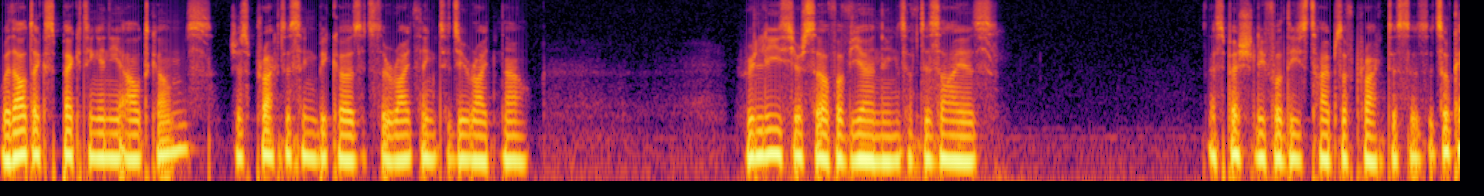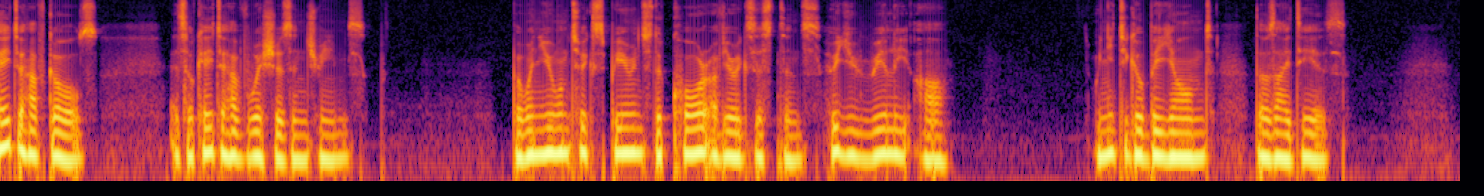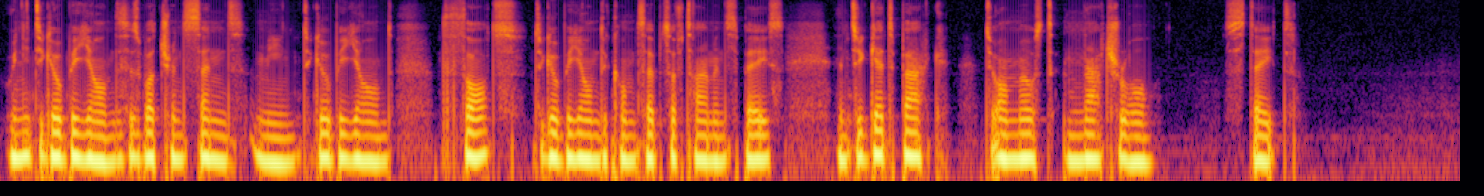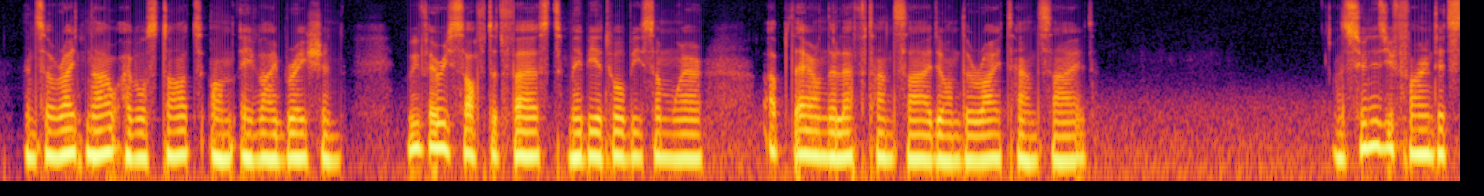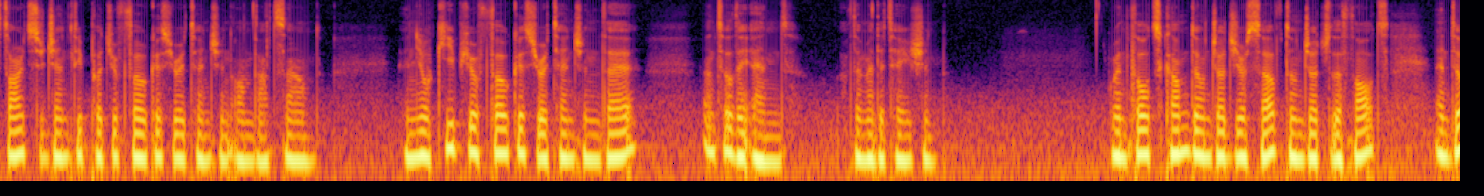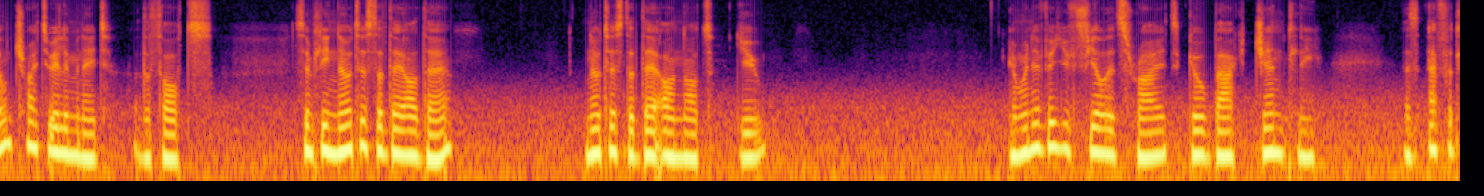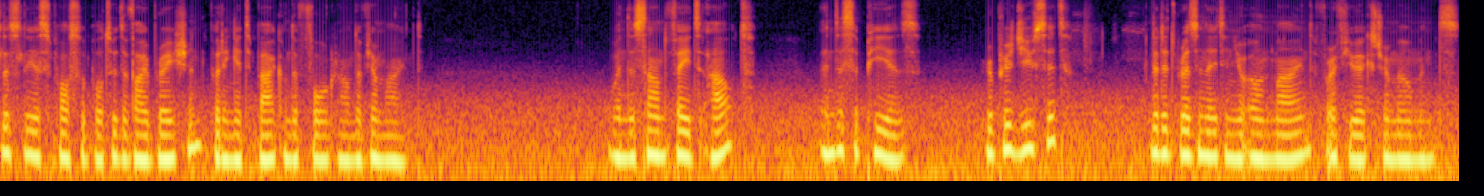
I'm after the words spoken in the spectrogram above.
without expecting any outcomes, just practicing because it's the right thing to do right now. Release yourself of yearnings, of desires, especially for these types of practices. It's okay to have goals, it's okay to have wishes and dreams. But when you want to experience the core of your existence, who you really are, we need to go beyond those ideas. We need to go beyond. This is what transcend mean to go beyond thoughts, to go beyond the concepts of time and space, and to get back to our most natural state. And so, right now, I will start on a vibration. Be very soft at first, maybe it will be somewhere up there on the left hand side or on the right hand side. As soon as you find it, start to gently put your focus, your attention on that sound. And you'll keep your focus, your attention there until the end of the meditation. When thoughts come, don't judge yourself, don't judge the thoughts, and don't try to eliminate the thoughts. Simply notice that they are there. Notice that they are not you. And whenever you feel it's right, go back gently, as effortlessly as possible to the vibration, putting it back on the foreground of your mind. When the sound fades out and disappears, Reproduce it. Let it resonate in your own mind for a few extra moments.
